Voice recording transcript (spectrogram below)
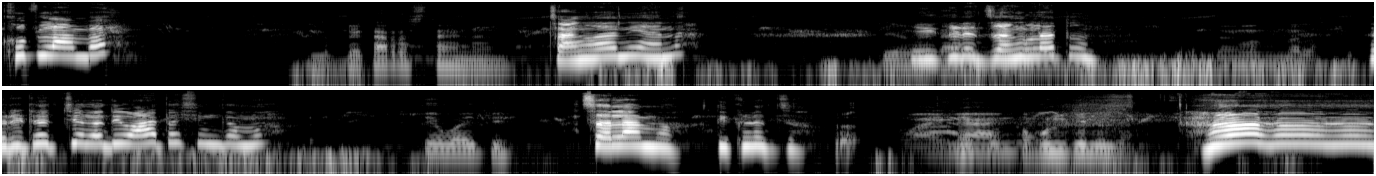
खूप लांब आहे. बेकार रस्ता आहे ना. चांगला नाही आहे ना? इकडे जंगलातून. रिठतची नदी वाहत असेल का मग? ते वाईते चला मग तिकडेच जाऊ कबूल केलेलं हा हा हा.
